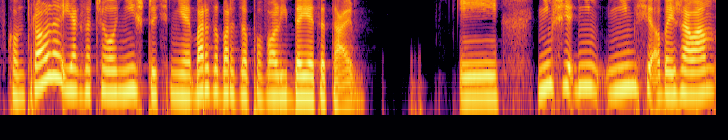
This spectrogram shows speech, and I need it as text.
w kontrolę i jak zaczęło niszczyć mnie bardzo, bardzo powoli day at a time. I nim się, nim, nim się obejrzałam,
